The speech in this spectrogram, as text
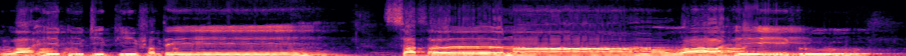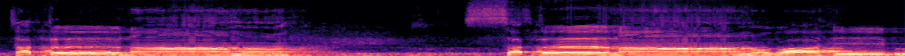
ਵਾਹਿਗੁਰੂ ਜੀ ਕੀ ਫਤਿਹ। ਸਤਨਾਮ ਵਾਹਿਗੁਰੂ, ਸਤਨਾਮ ਸਤਨਾਮ ਵਾਹਿਗੁਰੂ।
